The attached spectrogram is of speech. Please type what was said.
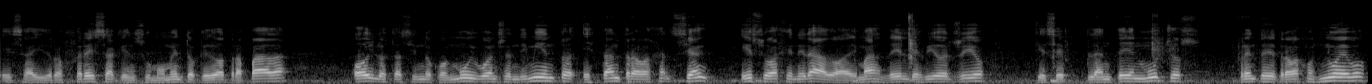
esa hidrofresa que en su momento quedó atrapada. Hoy lo está haciendo con muy buen rendimiento. Están trabajando, eso ha generado, además del desvío del río, que se planteen muchos frentes de trabajos nuevos.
